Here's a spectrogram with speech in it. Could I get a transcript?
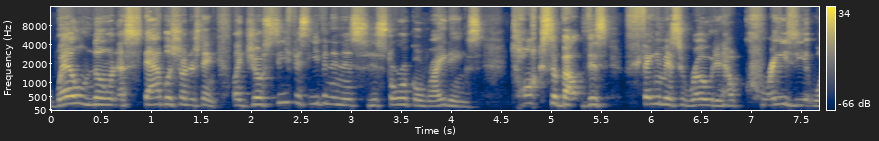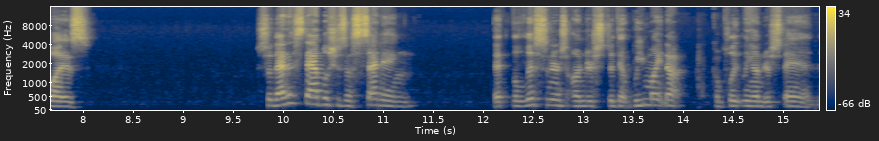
well known, established understanding. Like Josephus, even in his historical writings, talks about this famous road and how crazy it was. So that establishes a setting that the listeners understood that we might not completely understand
